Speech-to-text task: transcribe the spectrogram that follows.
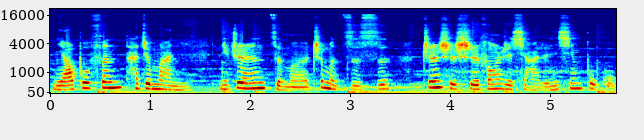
你要不分，他就骂你，你这人怎么这么自私？真是世风日下，人心不古。”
